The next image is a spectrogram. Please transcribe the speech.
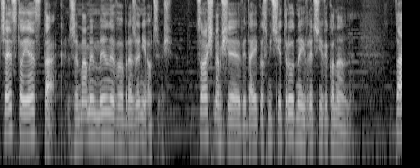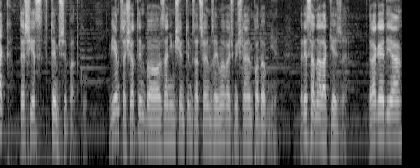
Często jest tak, że mamy mylne wyobrażenie o czymś. Coś nam się wydaje kosmicznie trudne i wręcz niewykonalne. Tak też jest w tym przypadku. Wiem coś o tym, bo zanim się tym zacząłem zajmować, myślałem podobnie. Rysa na lakierze. Tragedia,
